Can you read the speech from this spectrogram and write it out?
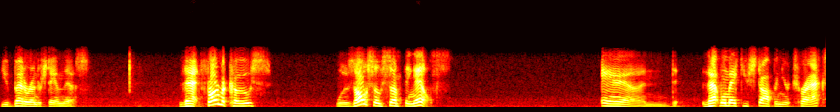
you'd better understand this: that pharmacos was also something else, and that will make you stop in your tracks.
